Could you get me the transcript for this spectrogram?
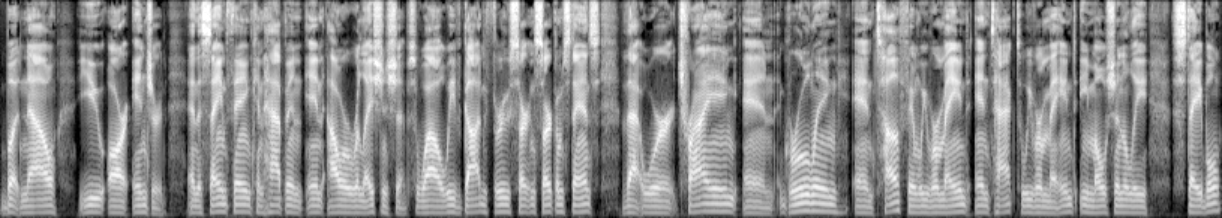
but now you are injured. And the same thing can happen in our relationships. While we've gotten through certain circumstance that were trying and grueling and tough and we remained intact, we remained emotionally stable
